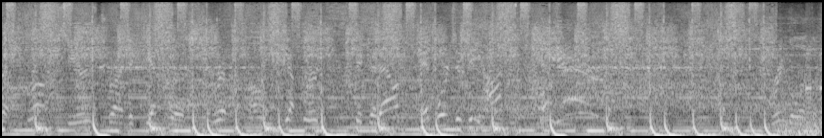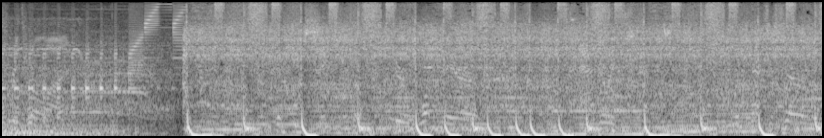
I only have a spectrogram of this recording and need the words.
Trying to get the on Shepard. Kick it out. Edwards, is he hot? Oh, yeah! Pringle at the free throw line. 56. Sure what their average would necessarily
